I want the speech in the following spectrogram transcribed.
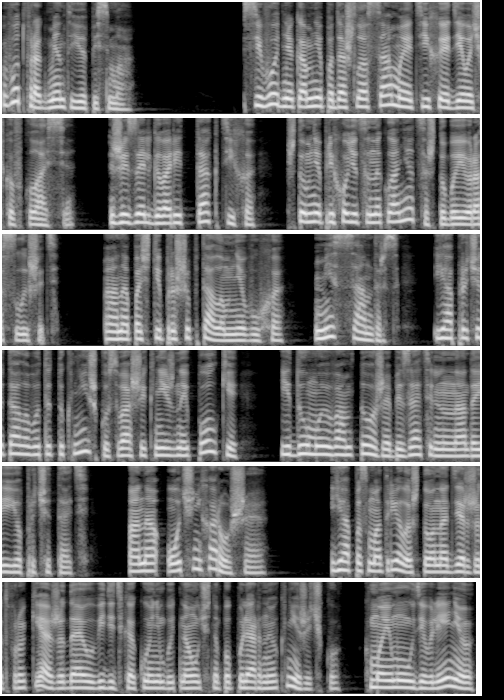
Вот фрагмент ее письма. Сегодня ко мне подошла самая тихая девочка в классе. Жизель говорит так тихо, что мне приходится наклоняться, чтобы ее расслышать. Она почти прошептала мне в ухо. «Мисс Сандерс, я прочитала вот эту книжку с вашей книжной полки и думаю, вам тоже обязательно надо ее прочитать. Она очень хорошая». Я посмотрела, что она держит в руке, ожидая увидеть какую-нибудь научно-популярную книжечку. К моему удивлению,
